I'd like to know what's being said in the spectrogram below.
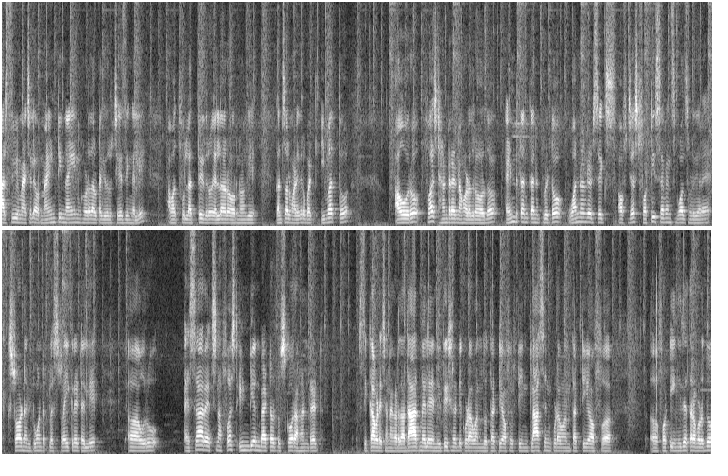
R C B ಮ್ಯಾಚಲ್ಲಿ ಅವ್ರು ನೈಂಟಿ ನೈನ್ ಹೊಡೆದು ಔಟ್ ಆಗಿದ್ರು ಚೇಸಿಂಗಲ್ಲಿ ಅವತ್ತು ಫುಲ್ ಹತ್ತಿದ್ರು, ಎಲ್ಲರೂ ಅವ್ರನ್ನ ಹೋಗಿ ಕನ್ಸೋಲ್ ಮಾಡಿದರು. ಬಟ್ ಇವತ್ತು ಅವರು ಫಸ್ಟ್ ಹಂಡ್ರೆಡ್ನ ಹೊಡೆದ್ರು ಅವ್ರದ್ದು ಎಂಡ್ ತನಕ ನಿಟ್ಬಿಟ್ಟು one hundred six of just forty sevens balls ಹೊಡೆದಿದ್ದಾರೆ extraordinary two hundred plus strike ರೇಟಲ್ಲಿ ಅವರು ಎಸ್ ಆರ್ ಎಚ್ನ first Indian batter to score a hundred ಸಿಕ್ಕಾಪಟ್ಟೆ ಚೆನ್ನಾಗಿ ಆಡಿದ ಅದಾದಮೇಲೆ ನಿತೀಶ್ ರೆಡ್ಡಿ ಕೂಡ ಒಂದು ತರ್ಟಿ ಆಫ್ ಫಿಫ್ಟೀನ್ ಕ್ಲಾಸಿನ ಕೂಡ ಒಂದು ತರ್ಟಿ ಆಫ್ ಫೋರ್ಟೀನ್ ಇದೇ ಥರ ಹೊಡೆದು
